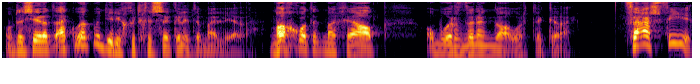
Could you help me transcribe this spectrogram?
Om te sê dat ek ook met hierdie goed gesukkel het in my lewe. Mag God het my gehelp om oorwinning daaroor te kry. Vers 4.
